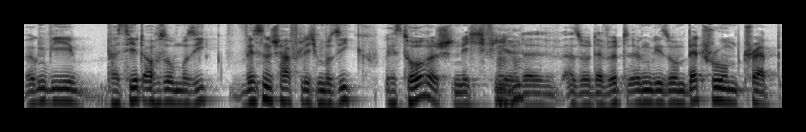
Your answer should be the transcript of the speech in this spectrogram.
irgendwie passiert auch so musikwissenschaftlich, musikhistorisch nicht viel. Mhm. Da, also da wird irgendwie so ein Bedroom-Trap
